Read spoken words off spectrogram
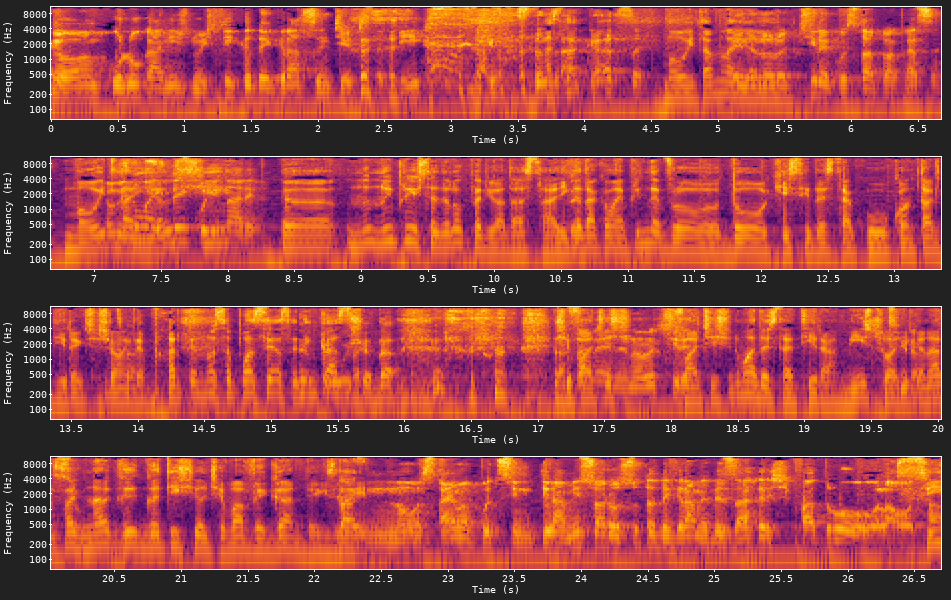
Eu am cu Luca nici nu știi cât de gras încep să fii. Sunt acasă. Mă uitam la E el nenorocire cu statul acasă. Mă uit Îmi la vin numai el idei și culinare. uh, nu, nu-i priește deloc perioada asta. Adică dacă mai prinde vreo două chestii de astea cu contact direct și așa mai departe, nu o să poată să iasă din Pe casă. ușă, da. Și Da, face, da, nenorocire. face și numai de astea tiramisu, adică n-ar, Tiramisu. face, n-ar gă- găti și el ceva vegan, de exemplu. Păi nu, stai mă puțin. Tiramisu are 100 de grame de zahăr și 4 ouă la o tavă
